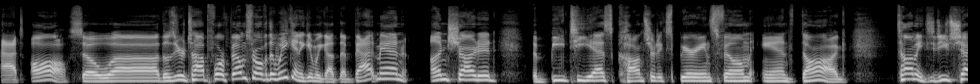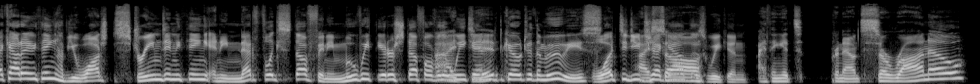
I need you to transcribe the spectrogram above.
at all. So uh, those are your top four films for over the weekend. Again, we got the Batman, Uncharted, the BTS concert experience film, and Dog. Tommy, did you check out anything? Have you watched, streamed anything? Any Netflix stuff? Any movie theater stuff over the I weekend? I did go to the movies. What did you I check out this weekend? I think it's pronounced Serrano.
